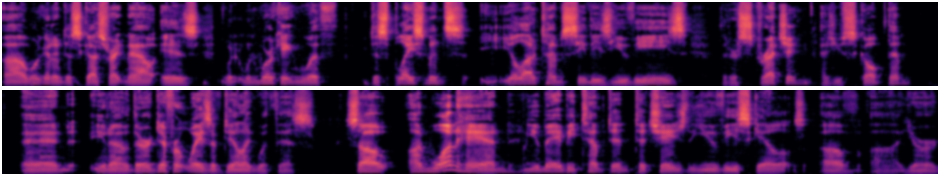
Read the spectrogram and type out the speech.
uh, we're going to discuss right now is when, when working with displacements, you a lot of times see these UVs that are stretching as you sculpt them. And, you know, there are different ways of dealing with this. So, on one hand, you may be tempted to change the UV scales of uh, your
